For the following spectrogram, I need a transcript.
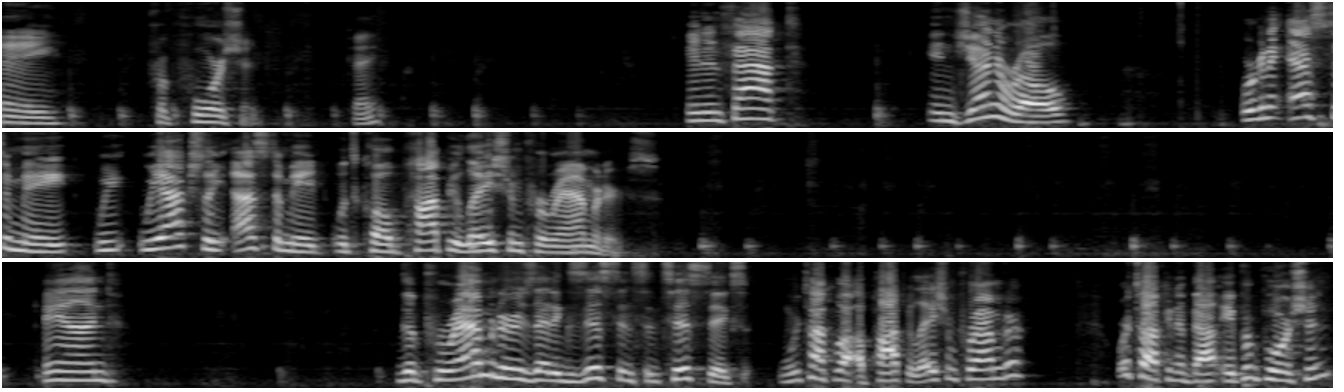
a proportion, okay? And in fact, in general, we're going to estimate, we, we actually estimate what's called population parameters. And the parameters that exist in statistics, when we talk about a population parameter, we're talking about a proportion.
